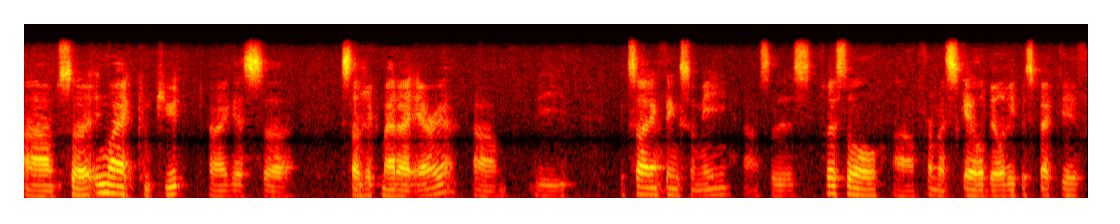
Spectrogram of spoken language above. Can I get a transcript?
Um, so in my compute, I guess, uh, subject matter area, um, the exciting things for me. Uh, so there's first of all, uh, from a scalability perspective,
